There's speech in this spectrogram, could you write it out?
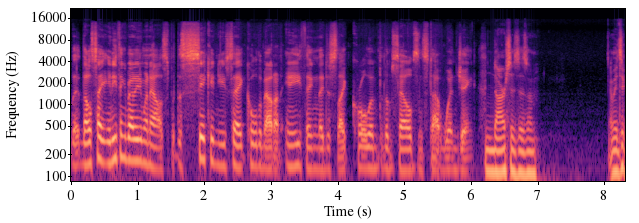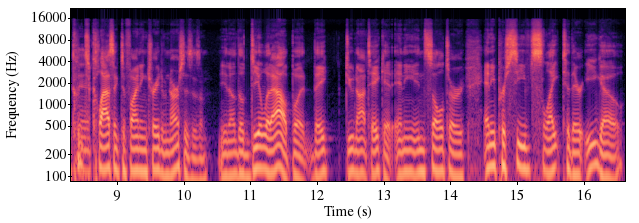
they- they'll say anything about anyone else, but the second you say call them out on anything, they just like crawl into themselves and start whinging. narcissism i mean it's a, cl- it's a classic defining trait of narcissism you know they'll deal it out but they do not take it any insult or any perceived slight to their ego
